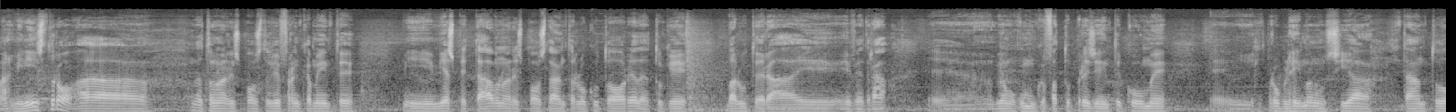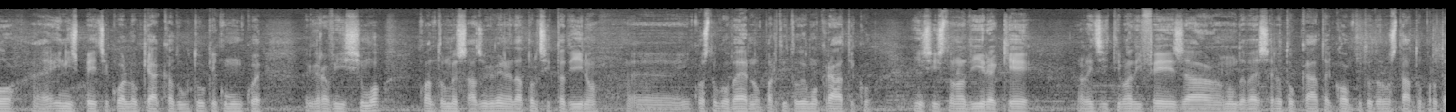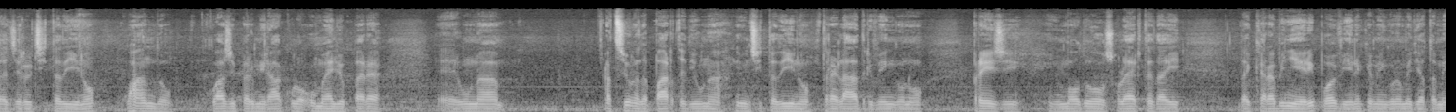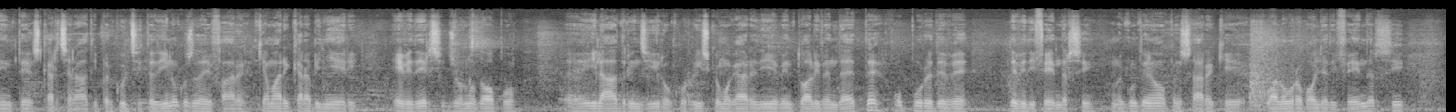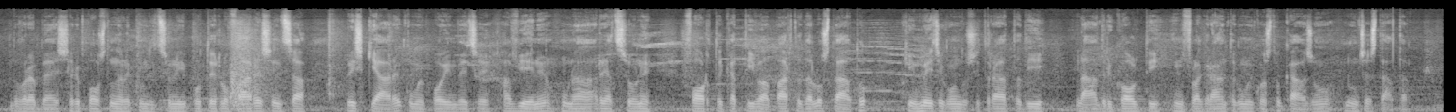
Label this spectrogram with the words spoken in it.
Ma il Ministro ha dato una risposta che francamente mi, mi aspettavo, una risposta interlocutoria, ha detto che valuterà e, e vedrà. Eh, abbiamo comunque fatto presente come eh, il problema non sia tanto eh, in specie quello che è accaduto, che comunque è gravissimo, quanto il messaggio che viene dato al cittadino. Eh, questo governo, Partito Democratico, insistono a dire che la legittima difesa non deve essere toccata, è il compito dello Stato proteggere il cittadino, quando quasi per miracolo o meglio per eh, un'azione da parte di, una, di, un cittadino, tre ladri vengono presi in modo solerte dai, dai carabinieri, poi avviene che vengono immediatamente scarcerati, per cui il cittadino cosa deve fare? Chiamare i carabinieri e vedersi il giorno dopo eh, i ladri in giro con il rischio magari di eventuali vendette oppure deve deve difendersi. Noi continuiamo a pensare che qualora voglia difendersi dovrebbe essere posto nelle condizioni di poterlo fare senza rischiare, come poi invece avviene, una reazione forte e cattiva da parte dello Stato, che invece quando si tratta di ladri colti in flagrante come in questo caso non c'è stata.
